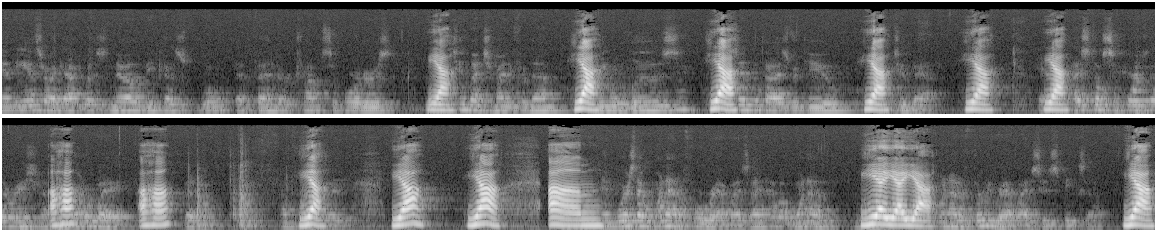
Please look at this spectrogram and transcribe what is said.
And the answer I got was no, because we'll offend our Trump supporters. Yeah. Too much money from them. Yeah. We will lose. Yeah. We Sympathize with you. Yeah. Too bad. Yeah. And Yeah. I still support Federation. I can run away. Uh-huh. But I'm, I'm Yeah. Yeah. Yeah. Um, And where's that one out of four rabbis? How about one out of? Yeah, yeah, yeah. One out of thirty rabbis who speaks up? Yeah.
